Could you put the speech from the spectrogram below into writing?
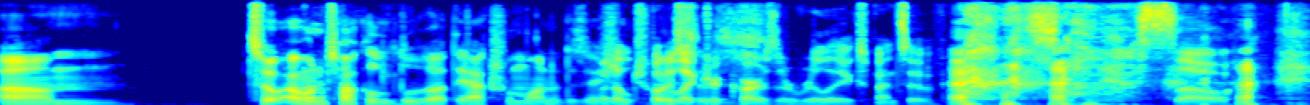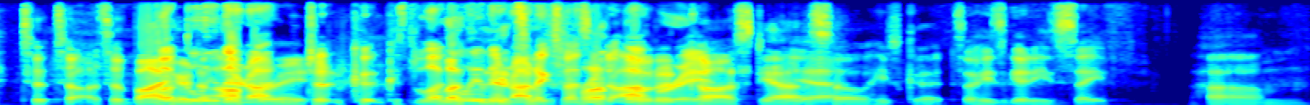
Um, so I want to talk a little about the actual monetization but choices. electric cars are really expensive. so, so to, to to buy luckily or to they're operate. not. Because luckily, they're not expensive to operate. Cost, yeah, So he's good. so he's good. He's safe. Um,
